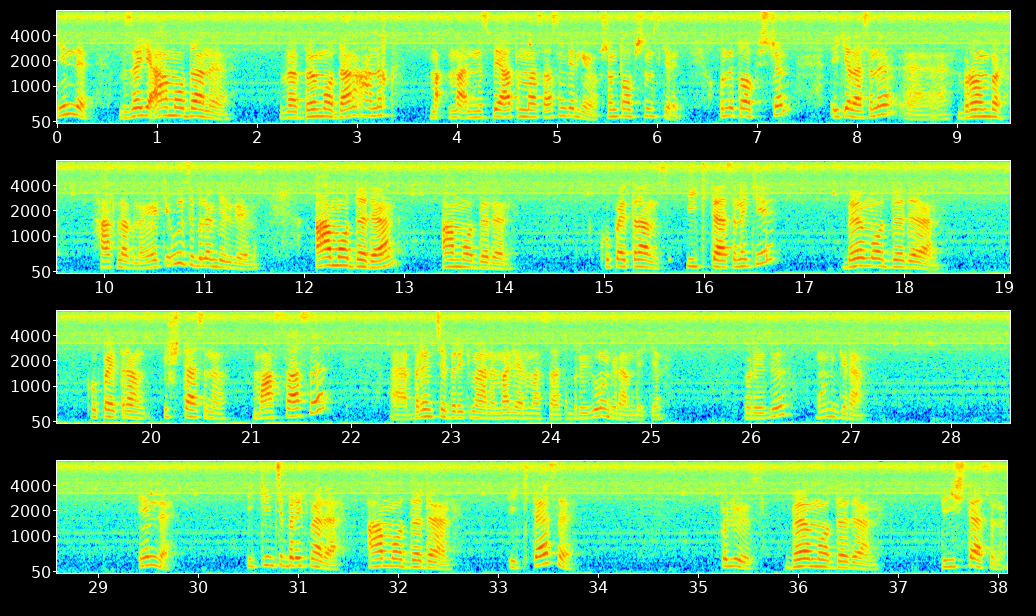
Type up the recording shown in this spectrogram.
Endi bizaga a moddani va b moddani aniq nisbiy atom massasini bergan yo'q. Shuni topishimiz kerak. Uni topish uchun ikkalasini e, biron bir harflar bilan yoki o'zi bilan belgilaymiz. A moddadan a moddadan ko'paytiramiz. Ikkitasiniki b moddadan ko'paytiramiz. Uchtasini massasi e, birinchi birikmani molyar massasi bir yuz o'n gramm ekan. Bir yuz o'n gramm. Endi ikkinchi birikmada a moddadan ikkitasi plyus b moddadan beshtasini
